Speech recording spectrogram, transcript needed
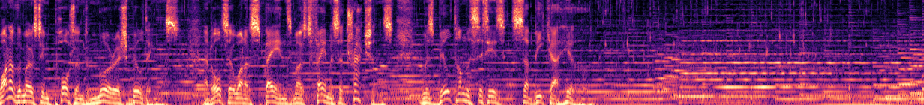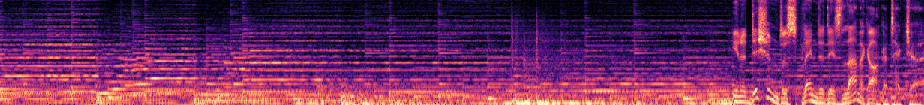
One of the most important Moorish buildings, and also one of Spain's most famous attractions, was built on the city's Sabika Hill. In addition to splendid Islamic architecture,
